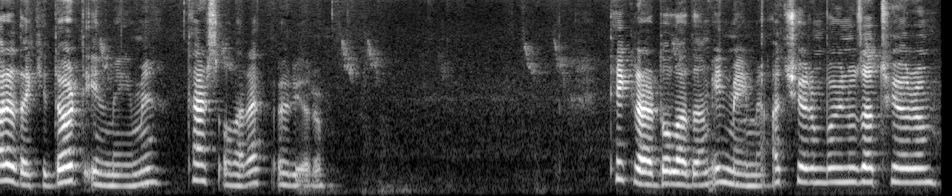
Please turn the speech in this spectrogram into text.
Aradaki 4 ilmeğimi ters olarak örüyorum. Tekrar doladığım ilmeğimi açıyorum, boyunu uzatıyorum.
